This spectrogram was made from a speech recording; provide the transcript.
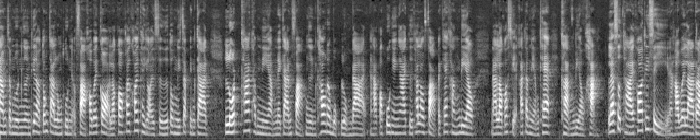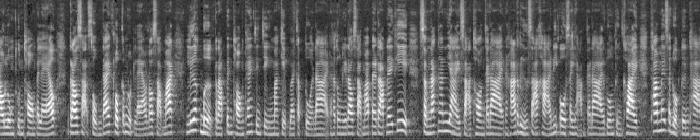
นำจำนวนเงินที่เราต้องการลงทุนเนี่ยฝากเข้าไว้ก่อนแล้วก็ค่อยๆ ทยอยซื้อ ตรงนี้จะเป็นการลดค่าธรรมเนียมในการฝากเงินเข้าระบบลงได้นะคะก็พูดง่ายๆ คือถ้าเราฝากไปแค่ครั้งเดียว นะเราก็เสียค่าธรรมเนียมแค่ครั้งเดียวค่ะ และสุดท้ายข้อที่4นะคะเวลาเราลงทุนทองไปแล้ว เราสะสมได้ครบกำหนดแล้ว เราสามารถเลือกเบิกรับเป็นทองแท่งจริง ๆ มาเก็บไว้กับตัวได้นะคะตรงนี้เราสามารถไปรับได้ที่สำนักงานใหญ่สาทรก็ได้นะคะหรือสาขาดีโอสยามก็ได้ รวมถึงใคร ถ้าไม่สะดวกเดินทาง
